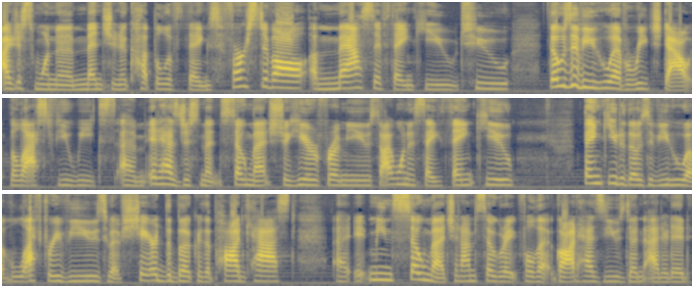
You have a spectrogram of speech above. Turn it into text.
I just want to mention a couple of things. First of all, a massive thank you to those of you who have reached out the last few weeks, um, it has just meant so much to hear from you. So I want to say thank you. Thank you to those of you who have left reviews, who have shared the book or the podcast. Uh, it means so much, and I'm so grateful that God has used Unedited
